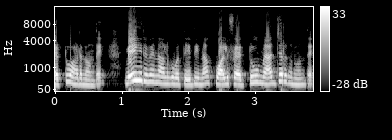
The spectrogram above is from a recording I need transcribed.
జట్టు ఆడనుంది. మే ఇరవై నాలుగవ తేదీన క్వాలిఫైయర్ టూ మ్యాచ్ జరగనుంది.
